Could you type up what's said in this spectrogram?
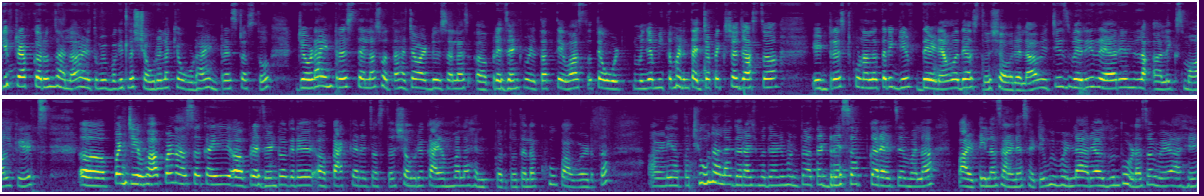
Gift wrap करून झालं आणि तुम्ही बघितलं शौर्यला केवढा इंटरेस्ट असतो. जेवढा इंटरेस्ट त्याला स्वतःच्या वाढदिवसाला प्रेझेंट मिळतात तेव्हा असतो. तेवढ म्हणजे मी तर म्हणेन त्याच्यापेक्षा जास्त इंटरेस्ट कुणाला तरी गिफ्ट देण्यामध्ये असतो शौर्यला which is very rare in like small kids पण जेव्हा पण असं काही प्रेझेंट वगैरे पॅक करायचं असतं शौर्य कायम मला हेल्प करतो त्याला खूप आवडतं. आणि आता ठेवून आला गराजमध्ये आणि म्हणतो आता ड्रेसअप करायचंय मला पार्टीला जाण्यासाठी. मी म्हणलं अरे अजून थोडासा वेळ आहे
